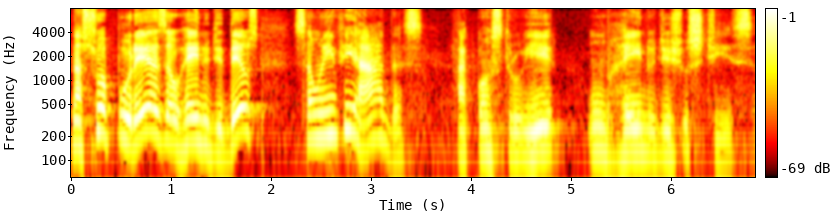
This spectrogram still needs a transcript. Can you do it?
na sua pureza o reino de Deus, são enviadas a construir um reino de justiça.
